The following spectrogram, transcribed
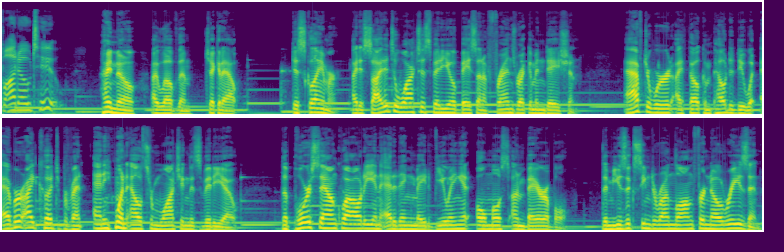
Butt 02. I know, I love them. Check it out. Disclaimer I decided to watch this video based on a friend's recommendation. Afterward, I felt compelled to do whatever I could to prevent anyone else from watching this video. The poor sound quality and editing made viewing it almost unbearable. The music seemed to run long for no reason.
